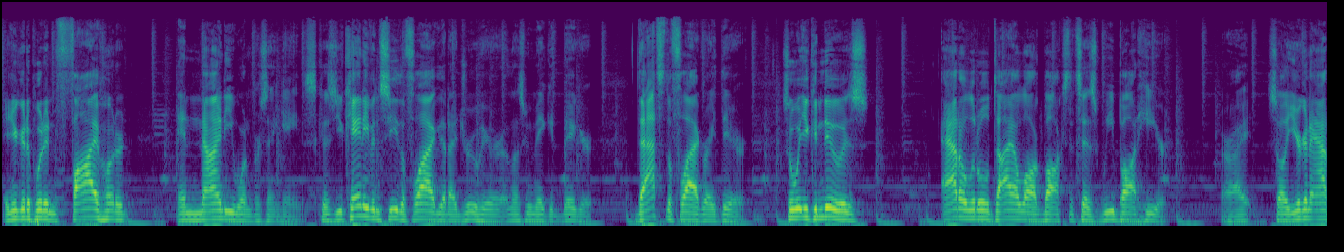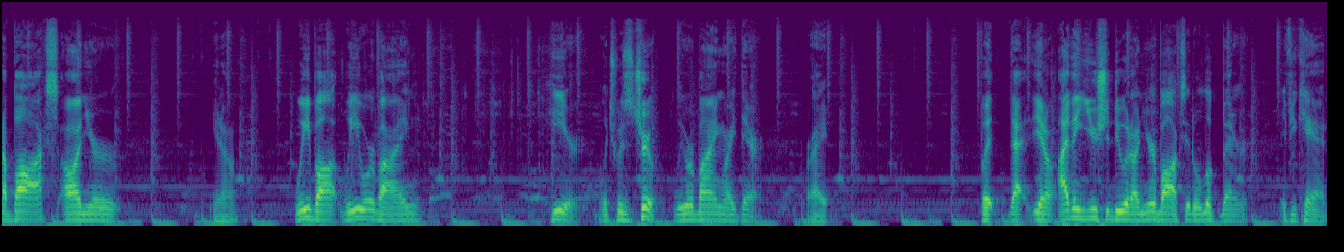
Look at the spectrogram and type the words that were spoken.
And you're going to put in 591% gains because you can't even see the flag that I drew here unless we make it bigger. That's the flag right there. So what you can do is add a little dialog box that says we bought here. All right. So you're to add a box on your, you know, we bought, we were buying here, which was true. We were buying right there. Right. But that, you know, I think you should do it on your box. It'll look better if you can.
